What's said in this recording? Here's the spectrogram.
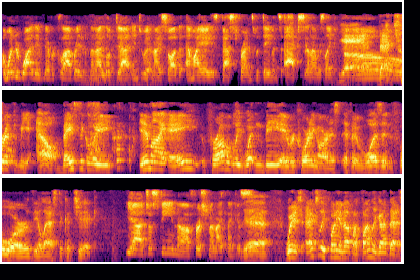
I wondered why they've never collaborated, and then I looked at into it and I saw that MIA is best friends with Damon's ex, and I was like, Yeah, oh. that tripped me out. Basically, MIA probably wouldn't be a recording artist if it wasn't for the Elastica chick. Yeah, Justine uh, Frischmann, I think is. Yeah. Which, actually, funny enough, I finally got that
